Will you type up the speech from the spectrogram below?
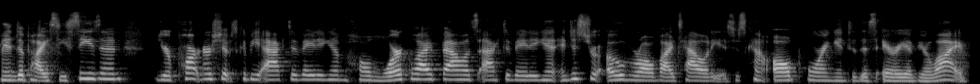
Into Pisces season, your partnerships could be activating them, home work life balance activating it, and just your overall vitality. It's just kind of all pouring into this area of your life.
